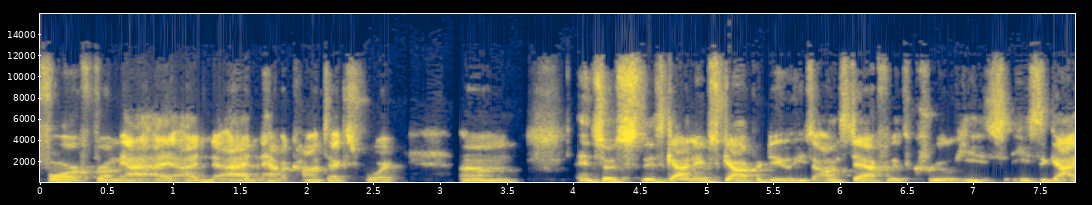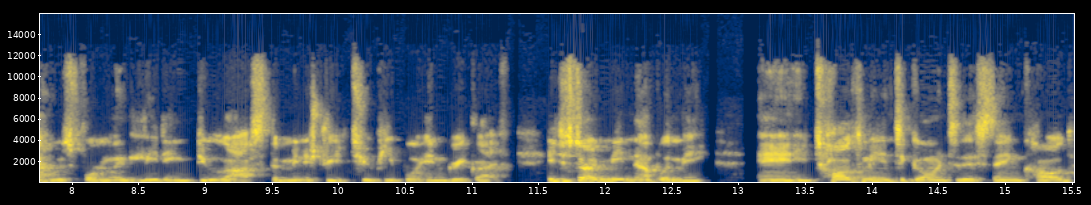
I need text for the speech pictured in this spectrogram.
far from me. I, I, I didn't have a context for it. Um, and so this guy named Scott Purdue, he's on staff with Cru. He's he's the guy who was formerly leading Doulos, the ministry to people in Greek life. He just started meeting up with me, and he talked me into going to this thing called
